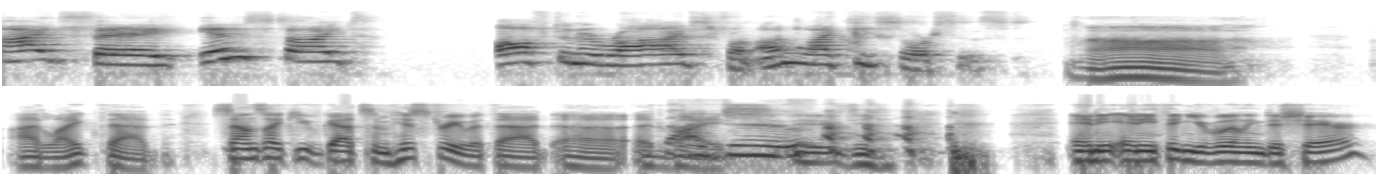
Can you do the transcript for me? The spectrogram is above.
I'd say insight often arrives from unlikely sources. Ah, I like that. Sounds like you've got some history with that uh, advice. I do. Any anything you're willing to share?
